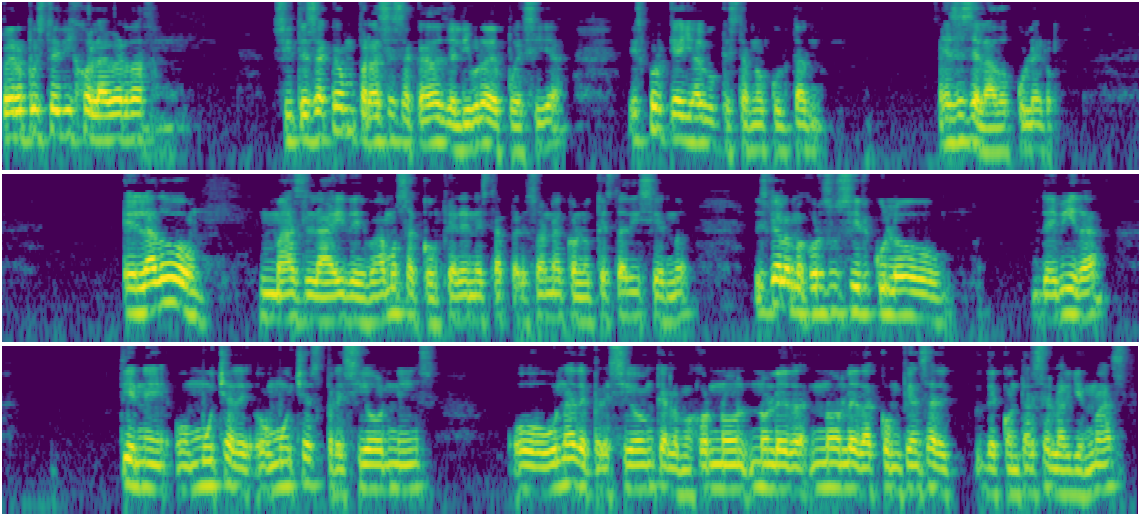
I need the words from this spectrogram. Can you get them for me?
Pero pues te dijo la verdad. Si te sacan frases sacadas del libro de poesía, es porque hay algo que están ocultando. Ese es el lado culero. El lado más light de vamos a confiar en esta persona con lo que está diciendo, es que a lo mejor su círculo de vida tiene o, o muchas presiones o una depresión que a lo mejor no, no, le, da, no le da confianza de contárselo a alguien más.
